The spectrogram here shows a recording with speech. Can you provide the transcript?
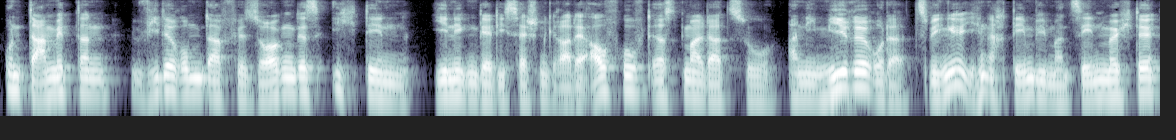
und damit dann wiederum dafür sorgen, dass ich denjenigen, der die Session gerade aufruft, erstmal dazu animiere oder zwinge, je nachdem, wie man es sehen möchte,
